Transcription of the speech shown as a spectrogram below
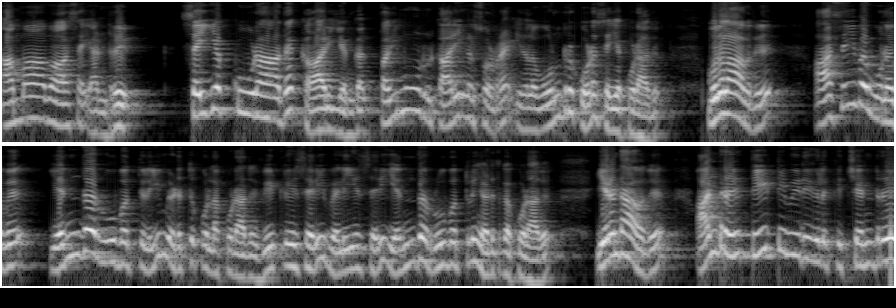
அமாவாசை அன்று செய்யக்கூடாத காரியங்கள். பதிமூன்று காரியங்கள் சொல்கிறேன் இதில் ஒன்று கூட செய்யக்கூடாது. முதலாவது அசைவ உணவு எந்த ரூபத்திலையும் எடுத்துக்கொள்ளக்கூடாது. வீட்லேயும் சரி வெளியும் சரி எந்த ரூபத்திலையும் எடுத்துக்கக்கூடாது. இரண்டாவது அன்று தீட்டு வீடுகளுக்கு சென்று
